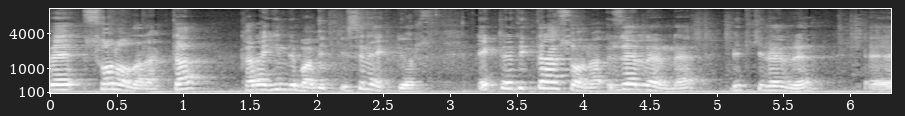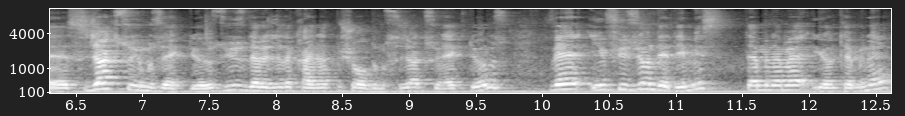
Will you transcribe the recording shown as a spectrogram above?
ve son olarak da kara hindiba bitkisini ekliyoruz. Ekledikten sonra üzerlerine bitkilerin e, sıcak suyumuzu ekliyoruz. 100 derecede kaynatmış olduğumuz sıcak suyu ekliyoruz ve infüzyon dediğimiz demleme yöntemine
